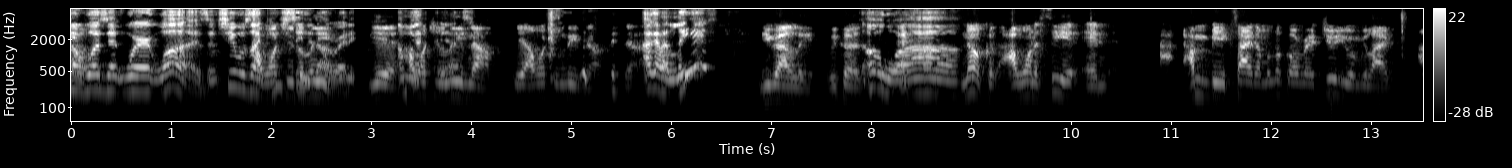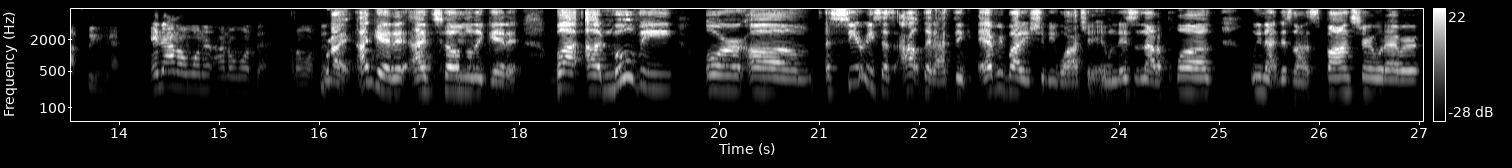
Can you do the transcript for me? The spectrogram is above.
wasn't where it was. And she was like, I want You've you to leave already. Yeah, I'm I like, want you to yes. leave now. Yeah, I want you to leave now. I gotta leave? you gotta leave because Oh wow. no, because I want to see it, and I, I'm gonna be excited. I'm gonna look over at you, you gonna be like, "I've seen that," and I don't want to. I don't want that. I don't want that. Right. I get it. I totally get it. But a movie or um a series that's out that I think everybody should be watching. And this is not a plug. We not this is not a sponsor or whatever.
